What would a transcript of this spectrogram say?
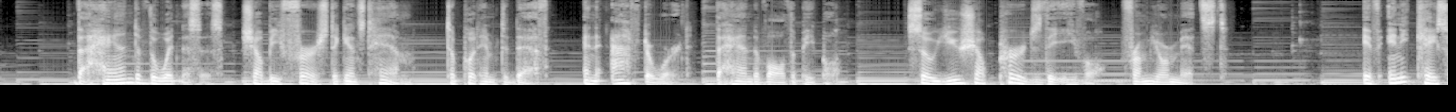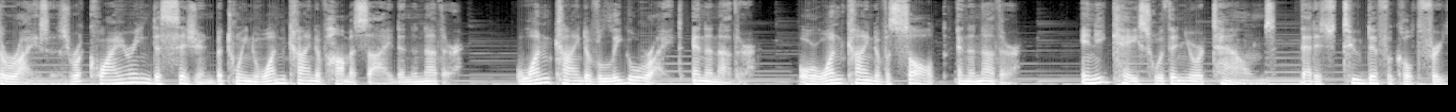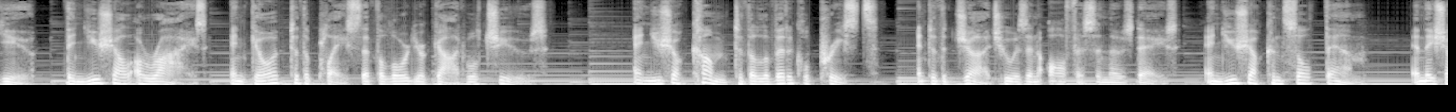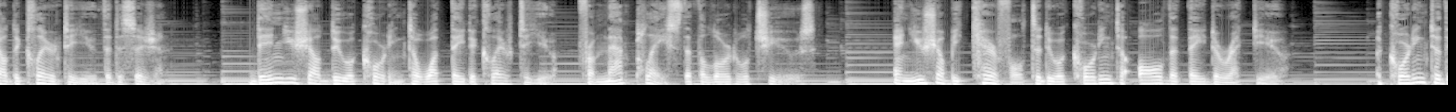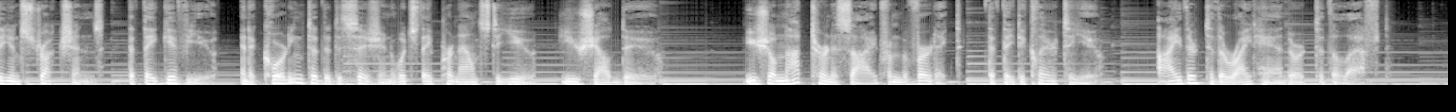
The hand of the witnesses shall be first against him to put him to death, and afterward the hand of all the people. So you shall purge the evil from your midst. If any case arises requiring decision between one kind of homicide and another, one kind of legal right and another, or one kind of assault and another, any case within your towns that is too difficult for you, then you shall arise and go up to the place that the Lord your God will choose. And you shall come to the Levitical priests and to the judge who is in office in those days, and you shall consult them, and they shall declare to you the decision. Then you shall do according to what they declare to you from that place that the Lord will choose and you shall be careful to do according to all that they direct you. According to the instructions that they give you, and according to the decision which they pronounce to you, you shall do. You shall not turn aside from the verdict that they declare to you, either to the right hand or to the left.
